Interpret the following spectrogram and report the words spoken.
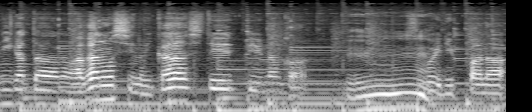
新潟の阿賀野市の五十嵐邸っていうなんかすごい立派な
